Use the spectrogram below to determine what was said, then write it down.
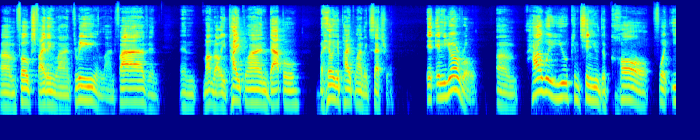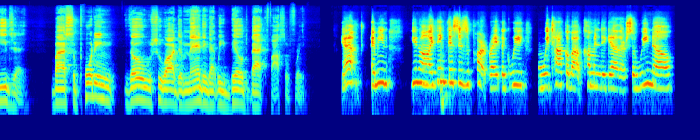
um, folks fighting Line 3 and Line 5 and, and Mountain Valley Pipeline, DAPL, Byhalia Pipeline, etc. In, in, your role, um, how will you continue the call for EJ by supporting those who are demanding that we build back fossil free? Yeah, I mean, you know, I think this is a part, right? Like we when we talk about coming together, so we know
